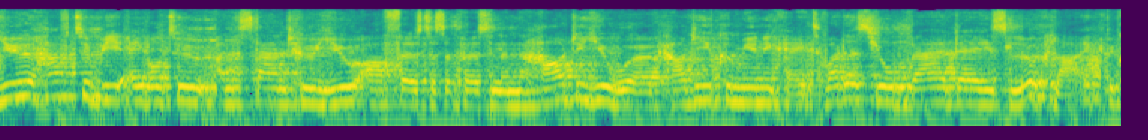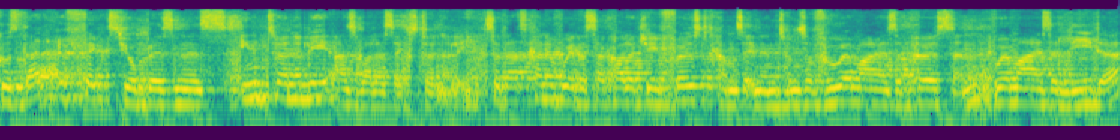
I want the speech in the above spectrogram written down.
you have to be able to understand who you are first as a person and how do you work, how do you communicate, what does your bad days look like because that affects your business internally as well as externally. So that's kind of where the psychology first comes in in terms of who am I as a person, who am I as a leader,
